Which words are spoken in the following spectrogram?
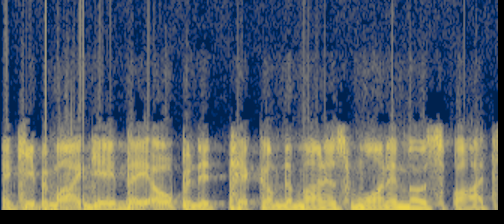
And keep in mind, Gabe, they opened it pick 'em to minus one in most spots.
